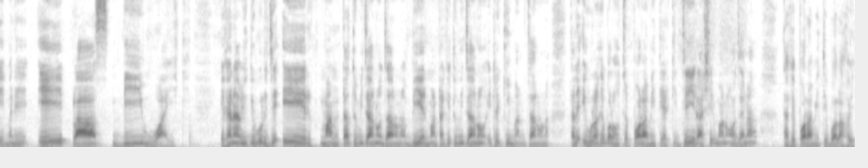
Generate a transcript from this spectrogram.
এ মানে এ প্লাস বি ওয়াই এখানে আমি যদি বলি যে এ এর মানটা তুমি জানো জানো না। বি এর মানটা কি তুমি জানো? এটা কি মান? জানো না। তাহলে এগুলোকে বলা হচ্ছে পরামিতি আর কি যে রাশির মান অজানা, তাকে পরামিতি বলা হয়।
